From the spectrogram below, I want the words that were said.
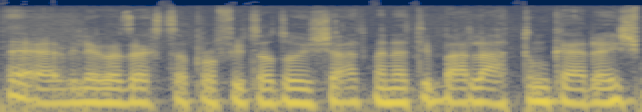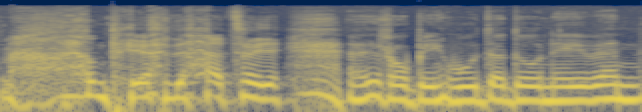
Elvileg az extra profit adó is átmeneti, bár láttunk erre is már olyan példát, hogy Robin Hood adó néven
